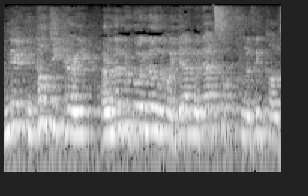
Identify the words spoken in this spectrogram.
near in County Kerry, I remember going down with my dad. My dad suffered from a thing called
